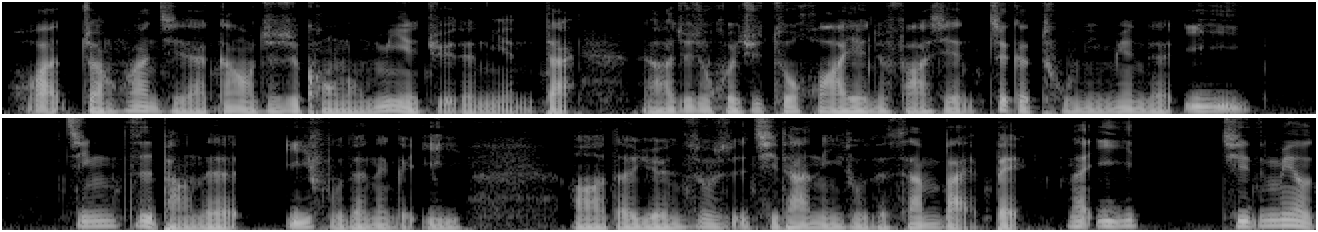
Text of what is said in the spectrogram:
换转换起来刚好就是恐龙灭绝的年代，然后就是回去做化验，就发现这个图里面的一金字旁的衣服的那个一啊的元素是其他泥土的三百倍。那一其实没有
